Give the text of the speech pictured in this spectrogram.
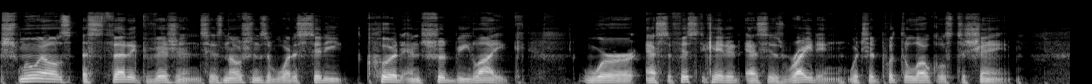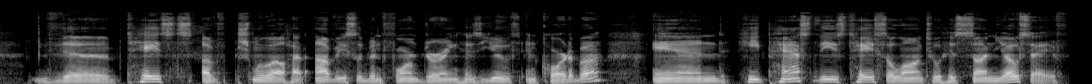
Shmuel's aesthetic visions, his notions of what a city could and should be like were as sophisticated as his writing, which had put the locals to shame. The tastes of Shmuel had obviously been formed during his youth in Cordoba, and he passed these tastes along to his son Yosef,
